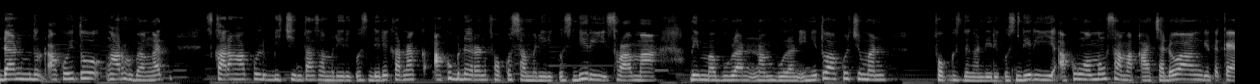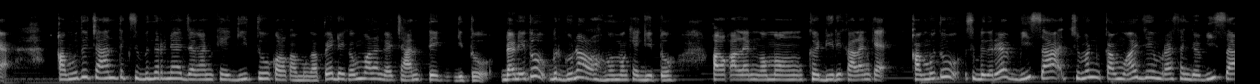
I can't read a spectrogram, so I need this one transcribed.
Dan menurut aku itu ngaruh banget. Sekarang aku lebih cinta sama diriku sendiri karena aku beneran fokus sama diriku sendiri. Selama lima bulan, enam bulan ini tuh aku cuman fokus dengan diriku sendiri. Aku ngomong sama kaca doang gitu kayak kamu tuh cantik sebenarnya jangan kayak gitu. Kalau kamu nggak pede kamu malah nggak cantik gitu. Dan itu berguna loh ngomong kayak gitu. Kalau kalian ngomong ke diri kalian kayak kamu tuh sebenarnya bisa, cuman kamu aja yang merasa nggak bisa.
